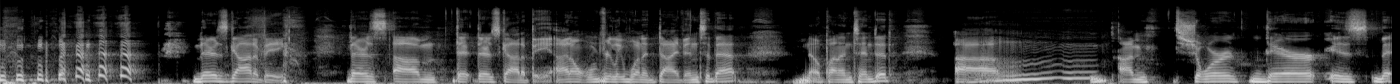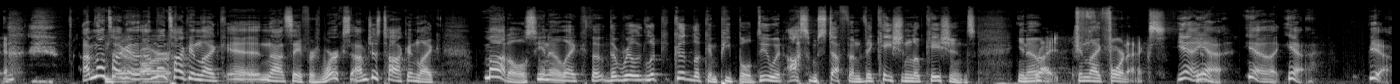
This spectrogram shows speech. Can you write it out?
there's got to be. There's um, there, there's got to be. I don't really want to dive into that. No pun intended. Uh, I'm sure there is. The, I'm not talking. I'm not talking like eh, not safe for works. I'm just talking like models. You know, like the the really look good looking people doing awesome stuff on vacation locations. You know, right. And like, Fornax. yeah, yeah, yeah, like yeah, yeah.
